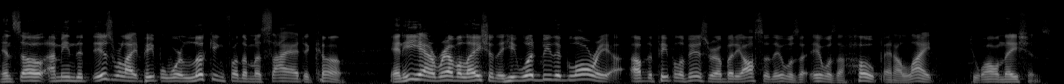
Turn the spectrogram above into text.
And so, I mean, the Israelite people were looking for the Messiah to come. And he had a revelation that he would be the glory of the people of Israel, but he also, there was a, it was a hope and a light to all nations.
